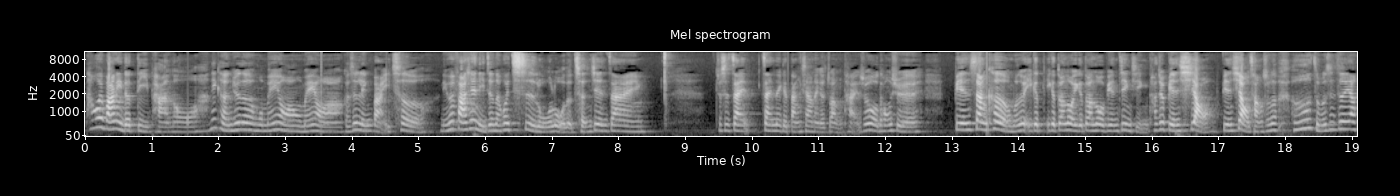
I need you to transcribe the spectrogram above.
他会把你的底盘哦，你可能觉得我没有啊，我没有啊，可是零百一测，你会发现你真的会赤裸裸的呈现在。就是在在那个当下那个状态，所以我同学边上课，我们就一个一个段落一个段落边进行，他就边笑边笑场，说说啊，怎么是这样？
